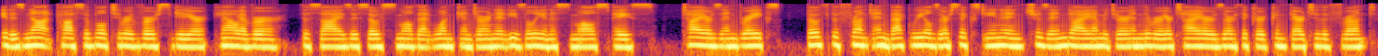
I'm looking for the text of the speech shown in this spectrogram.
It is not possible to reverse gear, however, the size is so small that one can turn it easily in a small space. Tires and brakes. Both the front and back wheels are 16 inches in diameter and the rear tires are thicker compared to the front.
